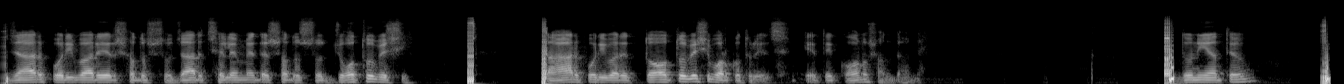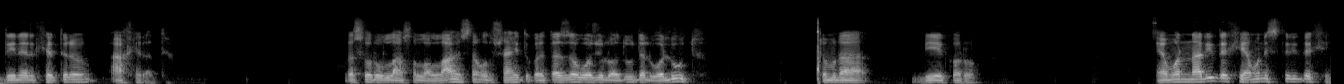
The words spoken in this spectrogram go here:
যার পরিবারের সদস্য, যার ছেলে মেয়েদের সদস্য যত বেশি, তার পরিবারে তত বেশি বরকত রয়েছে, এতে কোনো সন্দেহ নেই। দুনিয়াতেও দিনের ক্ষেত্রেও আখেরাতেও। রসুল্লাহ সাল্লাহ ইসলাম উৎসাহিত করে, তাজওয়াজুল ওয়াদুদ আল ওয়ালুদ তোমরা বিয়ে করো। এমন নারী দেখে, এমন স্ত্রী দেখে,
